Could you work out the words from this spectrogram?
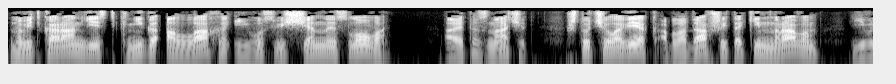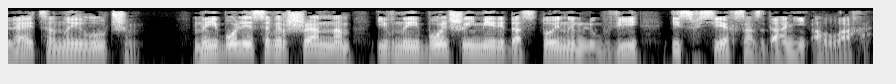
Но ведь Коран есть книга Аллаха и его священное слово, а это значит, что человек, обладавший таким нравом, является наилучшим, наиболее совершенным и в наибольшей мере достойным любви из всех созданий Аллаха.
